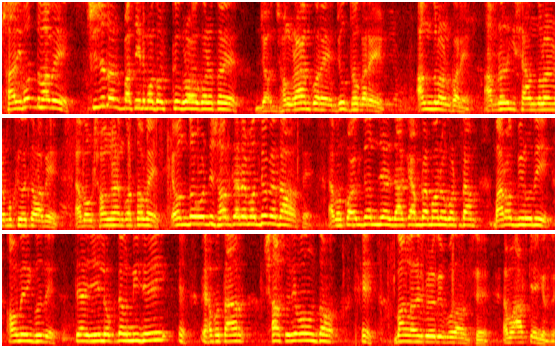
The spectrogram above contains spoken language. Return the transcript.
সারিবদ্ধভাবে শিশুরার প্রাচীরের মতো ঐক্য গ্রহ করে তোলে সংগ্রাম করে যুদ্ধ করে আন্দোলন করে। আমরা দেখি সে আন্দোলনের মুখী হতে হবে এবং সংগ্রাম করতে হবে। অন্তর্বর্তী সরকারের মধ্যেও ভেদাল আছে এবং কয়েকজন যে যাকে আমরা মনে করতাম ভারত বিরোধী আওয়ামী লীগ বিরোধী এই লোকটাও নিজেই এবং তার শাশুড়ি পর্যন্ত বাংলাদেশ বিরোধী বোঝাচ্ছে এবং আটকে গেছে।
